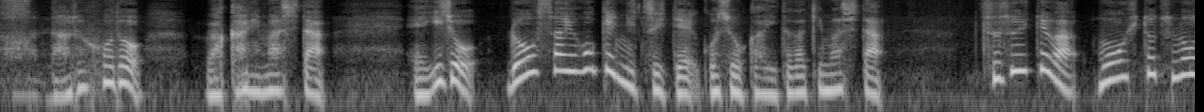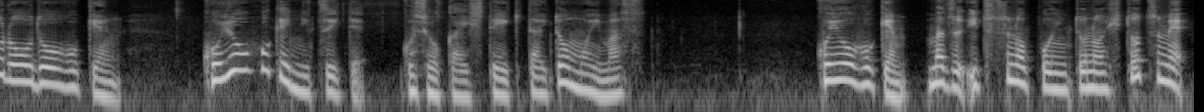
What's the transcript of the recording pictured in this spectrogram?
あなるほど。わかりました。えー以上、労災保険についてご紹介いただきました。続いてはもう一つの労働保険、雇用保険についてご紹介していきたいと思います。雇用保険、まず5つのポイントの1つ目、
